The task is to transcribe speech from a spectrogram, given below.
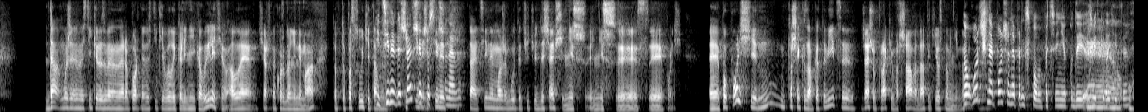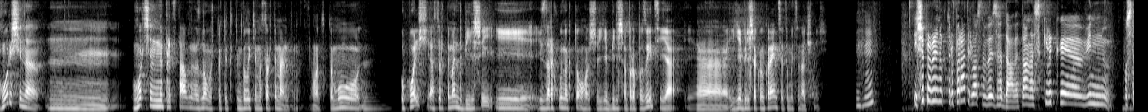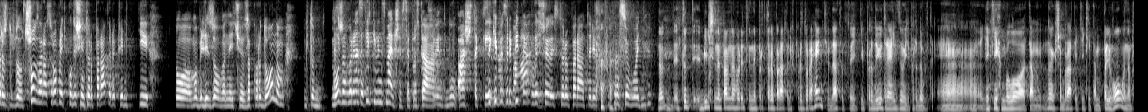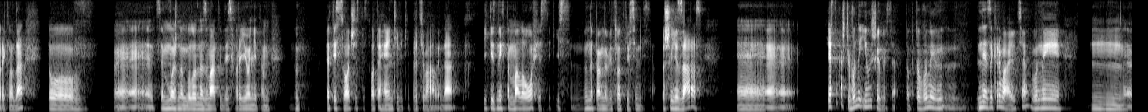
да, може не настільки розвинений аеропорт, не настільки велика лінійка вилітів, але черг на кордоні нема. Тобто, по суті, там і ціни дешевші, ціни- якщо з Кишиневи? так, ціни можуть бути чуть-чуть дешевші, ніж, ніж е, з е, Польщі. Е, По Польщі, ну, то, що я казав, Катовіце, Жешув, Краків, Варшава, да, такі основні. Ну, Угорщина і Польща не принципово по ціні, куди звідки летіти. Угорщина, Угорщина не представлена знову ж таки таким великим асортиментом. От, тому по Польщі асортимент більший, і, і за рахунок того, що є більша пропозиція, е, є більша конкуренція, тому ціна чуть. Угу. І ще про ринок туроператорів, власне, ви згадали. Та наскільки він постраждав? Що зараз роблять колишні туроператори, крім ті, хто мобілізований чи за кордоном? Тобто можна говорити, Наскільки він зменшився, просто Так. що він був аж такий. скільки безробітних лишились туроператорів на сьогодні? Ну, тут більше, напевно, говорити не про туроператорів, про турагентів, да, тобто, які продають, реалізують продукти, е, яких було там, ну, якщо брати тільки там по Львову, наприклад, да, то е, це можна було назвати десь в районі там, ну, 500-600 агентів, які працювали. Да. Скільки з них там мало офіс, якісь, ну, напевно, відсотків 70. То, що є зараз, е, чесно кажучи, вони і лишилися. Тобто вони не закриваються, вони,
